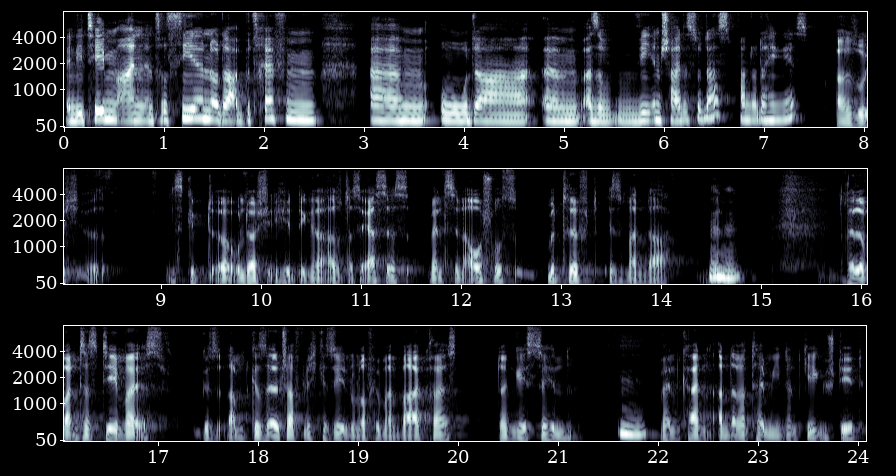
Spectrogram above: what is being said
wenn die Themen einen interessieren oder betreffen, ähm, oder ähm, also wie entscheidest du das, wann du da hingehst? Also ich, äh, es gibt äh, unterschiedliche Dinge. Also das erste ist, wenn es den Ausschuss betrifft, ist man da. Wenn mhm. Relevantes Thema ist, gesamtgesellschaftlich gesehen oder für meinen Wahlkreis, dann gehst du hin, mhm. wenn kein anderer Termin entgegensteht.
